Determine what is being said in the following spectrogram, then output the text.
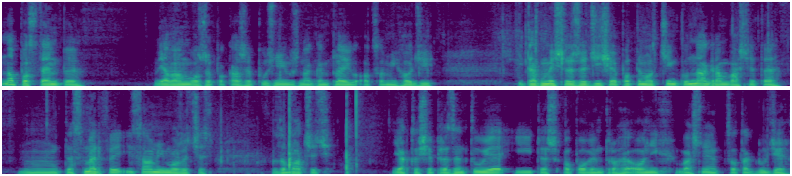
no postępy. Ja Wam może pokażę później już na gameplayu o co mi chodzi. I tak myślę, że dzisiaj po tym odcinku nagram właśnie te, te smurfy i sami możecie zobaczyć jak to się prezentuje i też opowiem trochę o nich właśnie co tak ludzie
